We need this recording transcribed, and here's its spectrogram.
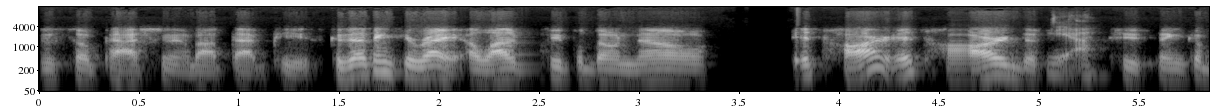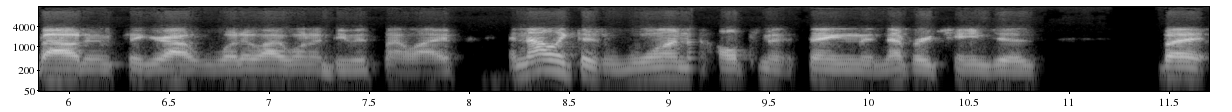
I'm so passionate about that piece because I think you're right. A lot of people don't know. It's hard. It's hard to Yeah. to think about and figure out what do I want to do with my life. And not like there's one ultimate thing that never changes, but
